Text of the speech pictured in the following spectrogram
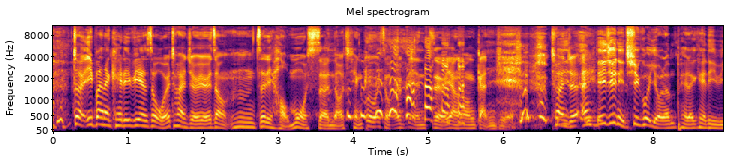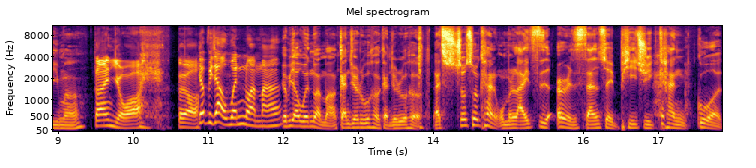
对，一般的 KTV 的时候，我会突然觉得有一种，嗯，这里好陌生哦，钱柜为什么会变成这样那种感觉？突然觉得，哎一句你去过有人陪的 KTV 吗？当然有啊。对啊，有比较有温暖吗？有比较温暖吗？感觉如何？感觉如何？来说说看，我们来自二十三岁 PG 看过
